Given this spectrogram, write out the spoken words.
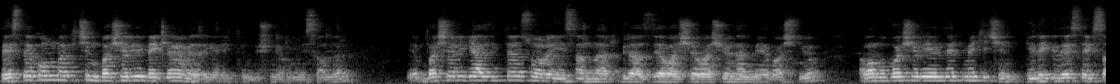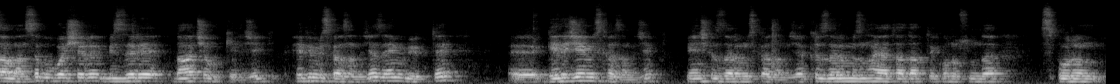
Destek olmak için başarıyı beklememeleri gerektiğini düşünüyorum insanların. E, Başarı geldikten sonra insanlar biraz yavaş yavaş yönelmeye başlıyor. Ama bu başarıyı elde etmek için gerekli destek sağlansa bu başarı bizlere daha çabuk gelecek. Hepimiz kazanacağız. En büyük de e, geleceğimiz kazanacak. Genç kızlarımız kazanacak. Kızlarımızın hayata adapte konusunda sporun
